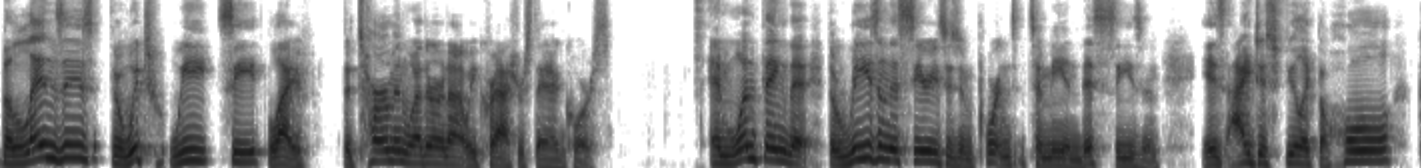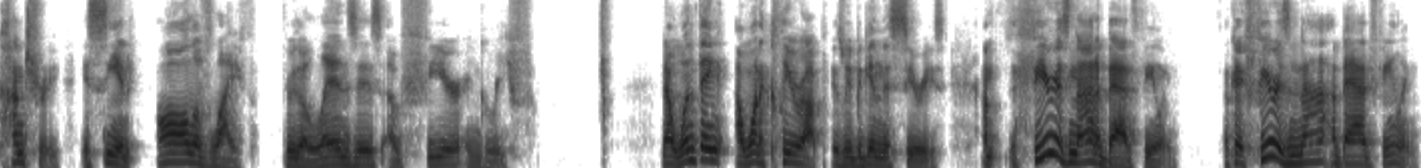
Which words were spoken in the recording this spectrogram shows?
The lenses through which we see life determine whether or not we crash or stay on course. And one thing that the reason this series is important to me in this season is I just feel like the whole country is seeing all of life through the lenses of fear and grief. Now, one thing I want to clear up as we begin this series um, fear is not a bad feeling. Okay, fear is not a bad feeling.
